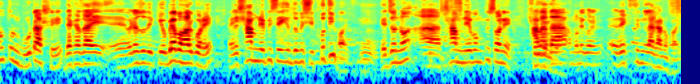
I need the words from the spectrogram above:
নতুন বুট আসে দেখা যায় ওটা যদি কেউ ব্যবহার করে তাহলে সামনে পিছিয়ে কিন্তু বেশি ক্ষতি হয়। এর জন্য সামনে এবং পিছনে আলাদা মনে করেন রেক্সিন লাগানো হয়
